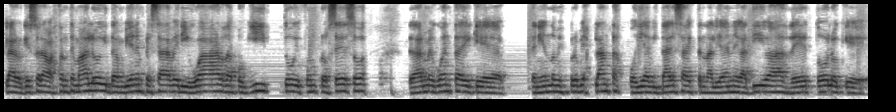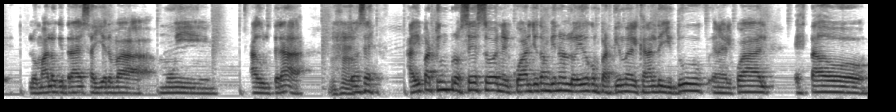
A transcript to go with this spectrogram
claro, que eso era bastante malo y también empecé a averiguar de a poquito y fue un proceso de darme cuenta de que teniendo mis propias plantas podía evitar esas externalidades negativas de todo lo que lo malo que trae esa hierba muy adulterada. Entonces, ahí partió un proceso en el cual yo también lo he ido compartiendo en el canal de YouTube, en el cual he estado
